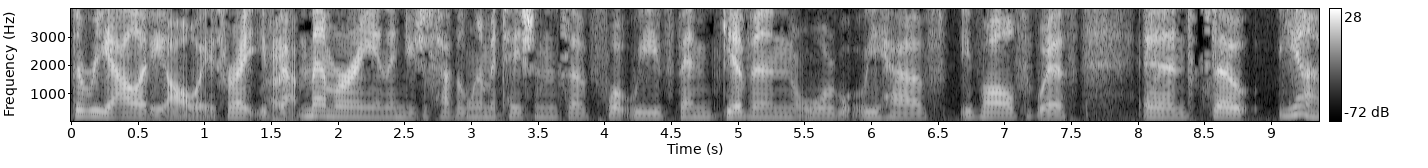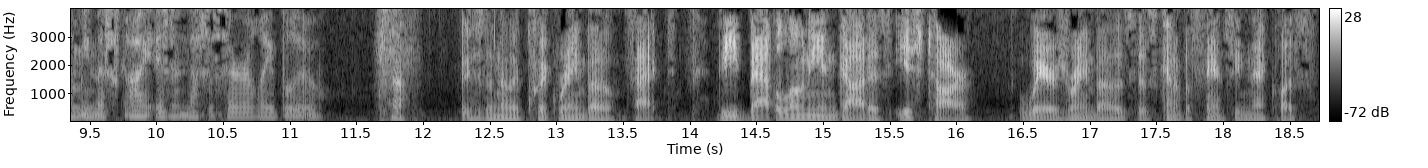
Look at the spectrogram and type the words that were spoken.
the reality always, right? You've got memory and then you just have the limitations of what we've been given or what we have evolved with. And so, yeah, I mean, the sky isn't necessarily blue. Here's another quick rainbow fact. The Babylonian goddess Ishtar wears rainbows as kind of a fancy necklace.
